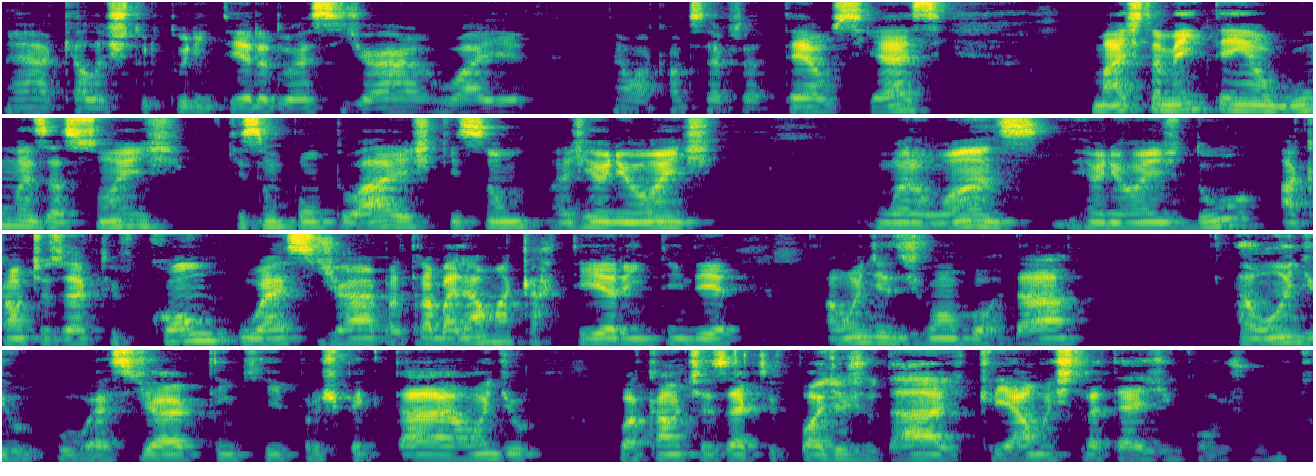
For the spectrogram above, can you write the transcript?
né, aquela estrutura inteira do SDR, o AE, né, o Account Service até o CS, mas também tem algumas ações que são pontuais, que são as reuniões one-on-ones, reuniões do Account Executive com o SDR para trabalhar uma carteira, entender aonde eles vão abordar, aonde o SDR tem que prospectar, aonde o, o Account Executive pode ajudar e criar uma estratégia em conjunto.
